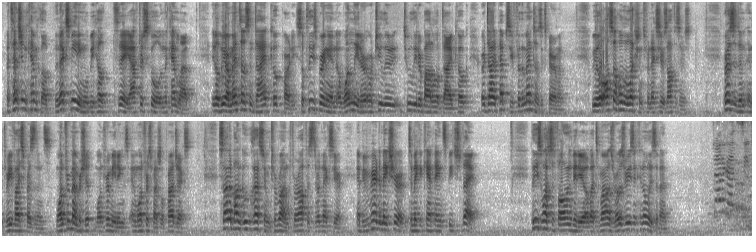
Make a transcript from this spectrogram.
Attention Chem Club. The next meeting will be held today after school in the Chem Lab. It'll be our Mentos and Diet Coke party, so please bring in a 1 liter or 2 liter, two liter bottle of Diet Coke or Diet Pepsi for the Mentos experiment. We will also hold elections for next year's officers. President and three vice presidents, one for membership, one for meetings, and one for special projects. Sign up on Google Classroom to run for office for next year, and be prepared to make sure to make a campaign speech today. Please watch the following video about tomorrow's Rosaries and Cannolis event.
